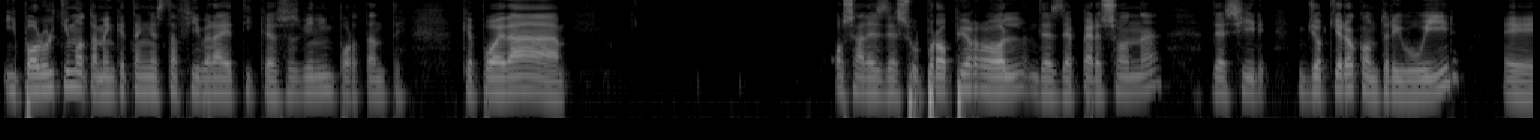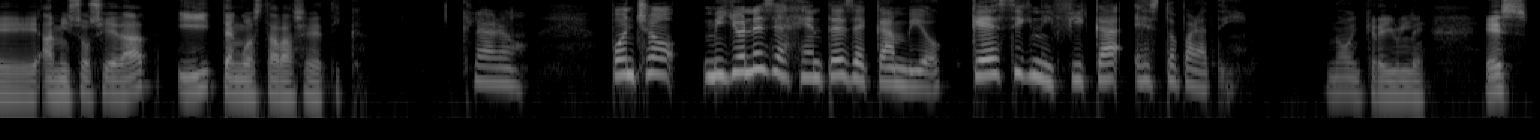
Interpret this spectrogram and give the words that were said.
Y por último, también que tenga esta fibra ética, eso es bien importante, que pueda o sea, desde su propio rol, desde persona, decir, yo quiero contribuir a mi sociedad y tengo esta base ética. Claro. Poncho, millones de agentes de cambio, ¿qué significa esto para ti? No, increíble. Es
